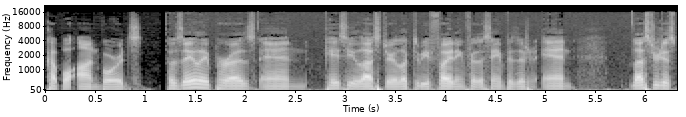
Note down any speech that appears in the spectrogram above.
couple onboards. Jose Le Perez and Casey Lester look to be fighting for the same position, and Lester just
